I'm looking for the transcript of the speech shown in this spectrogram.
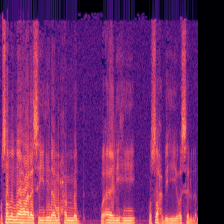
وصلى الله على سيدنا محمد وآله وصحبه وسلم.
